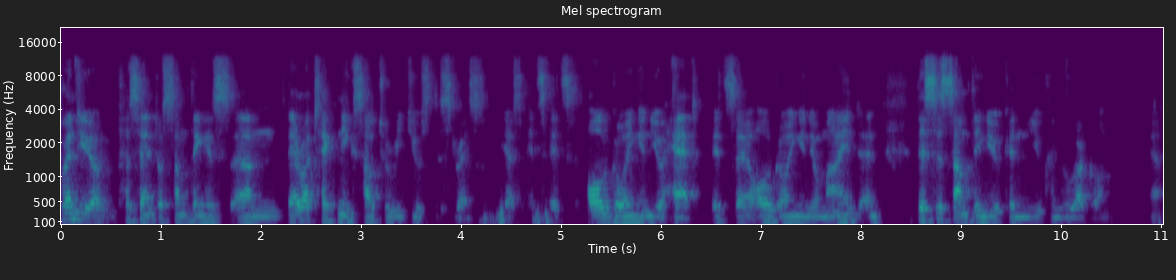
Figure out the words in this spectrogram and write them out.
20% or something is um, there are techniques how to reduce the stress. Yes it's it's all going in your head. It's uh, all going in your mind. And this is something you can you can work on. Yeah.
